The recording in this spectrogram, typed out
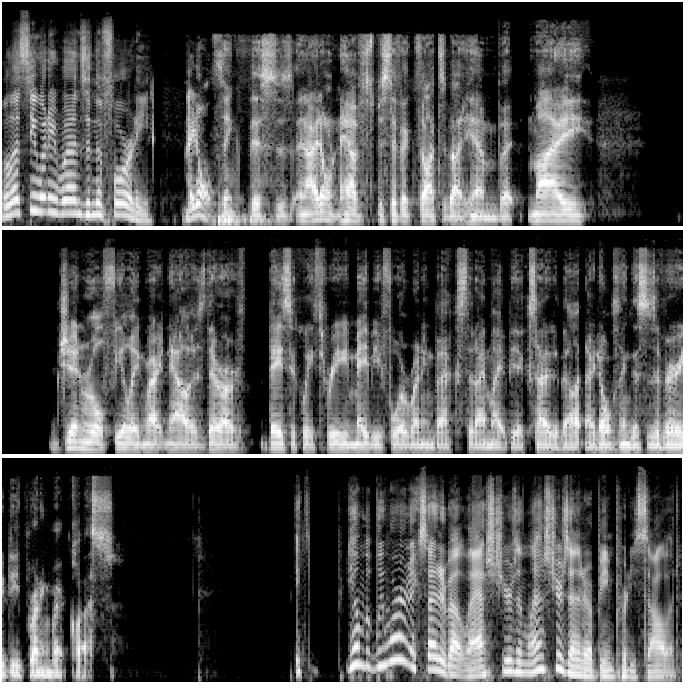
well, let's see what he runs in the 40. I don't think this is, and I don't have specific thoughts about him, but my general feeling right now is there are basically three, maybe four running backs that I might be excited about. I don't think this is a very deep running back class. It's you know, but we weren't excited about last year's, and last year's ended up being pretty solid.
